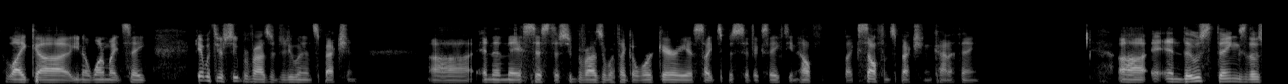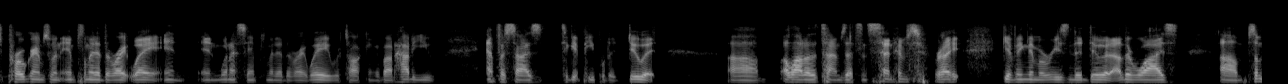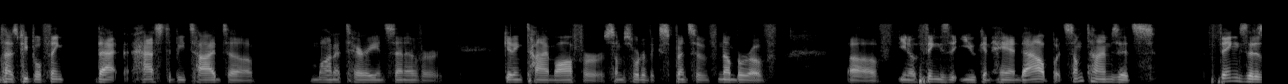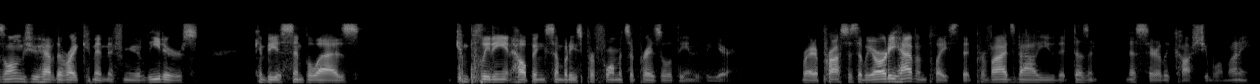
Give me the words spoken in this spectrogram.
like, uh, you know, one might say, get with your supervisor to do an inspection. Uh, and then they assist the supervisor with like a work area site specific safety and health, like self inspection kind of thing. Uh, and those things, those programs, when implemented the right way, and and when I say implemented the right way, we're talking about how do you emphasize to get people to do it. Um, a lot of the times that's incentives, right? Giving them a reason to do it. Otherwise, um, sometimes people think that has to be tied to monetary incentive or getting time off or some sort of expensive number of of you know things that you can hand out. But sometimes it's things that as long as you have the right commitment from your leaders can be as simple as completing it, helping somebody's performance appraisal at the end of the year, right? A process that we already have in place that provides value that doesn't necessarily cost you more money.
